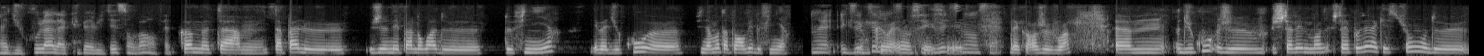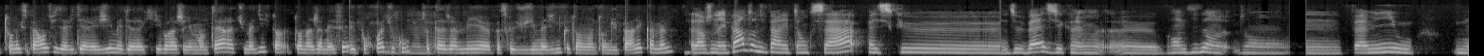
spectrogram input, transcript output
et du coup là la culpabilité s'en va en fait. Comme t'as t'as pas le je n'ai pas le droit de, de finir, et bah du coup euh, finalement t'as pas envie de finir. ouais exactement ouais, c'est exactement ça D'accord, je vois. Euh, du coup, je, je t'avais je t'avais posé la question de ton expérience vis-à-vis des régimes et des rééquilibrages alimentaires, et tu m'as dit que t'en- as jamais fait. Et pourquoi du coup? non, Ça t'a jamais euh, Parce que j'imagine que t'en as entendu parler quand même. Alors, j'en avais pas entendu parler tant que ça parce que de base, j'ai quand même euh, grandi dans, dans une famille où, où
